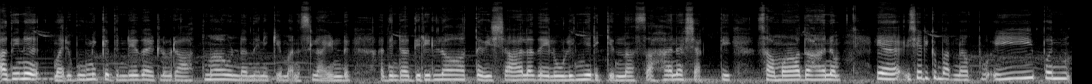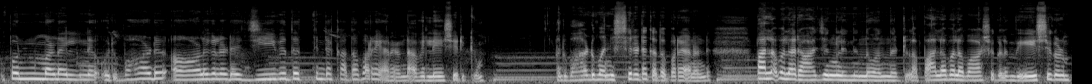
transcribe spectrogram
അതിന് മരുഭൂമിക്ക് അതിന്റേതായിട്ടുള്ള ഒരു ആത്മാവുണ്ടെന്ന് എനിക്ക് മനസ്സിലായിട്ടുണ്ട് അതിന്റെ അതിരില്ലാത്ത വിശാലതയിൽ ഒളിഞ്ഞിരിക്കുന്ന സഹനശക്തി സമാധാനം ശരിക്കും പറഞ്ഞാൽ ഈ പൊൻ പൊന്മണലിന് ഒരുപാട് ആളുകളുടെ ജീവിതത്തിന്റെ കഥ പറയാനുണ്ടാവില്ലേ ശരിക്കും? ഒരുപാട് മനുഷ്യരുടെ കഥ പറയാനുണ്ട്. പല പല രാജ്യങ്ങളിൽ നിന്ന് വന്നിട്ടുള്ള പല പല ഭാഷകളും വേഷികളും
